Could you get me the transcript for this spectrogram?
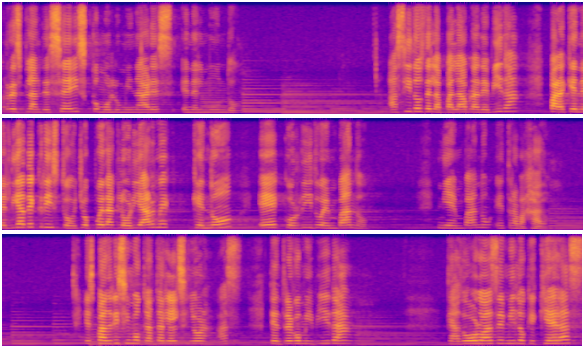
resplandecéis como luminares en el mundo asidos de la palabra de vida, para que en el día de Cristo yo pueda gloriarme que no he corrido en vano, ni en vano he trabajado. Es padrísimo cantarle al Señor, te entrego mi vida, te adoro, haz de mí lo que quieras.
